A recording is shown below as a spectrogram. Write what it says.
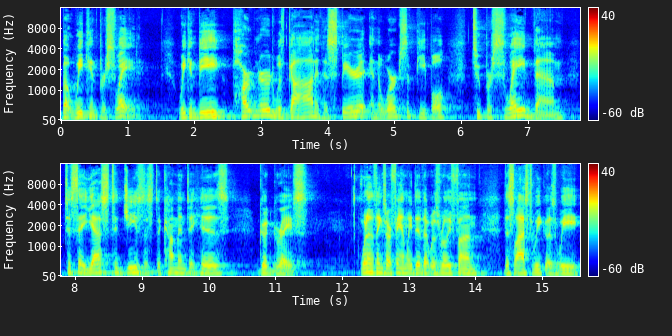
but we can persuade. We can be partnered with God and His Spirit and the works of people to persuade them to say yes to Jesus, to come into His good grace. One of the things our family did that was really fun this last week was we,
